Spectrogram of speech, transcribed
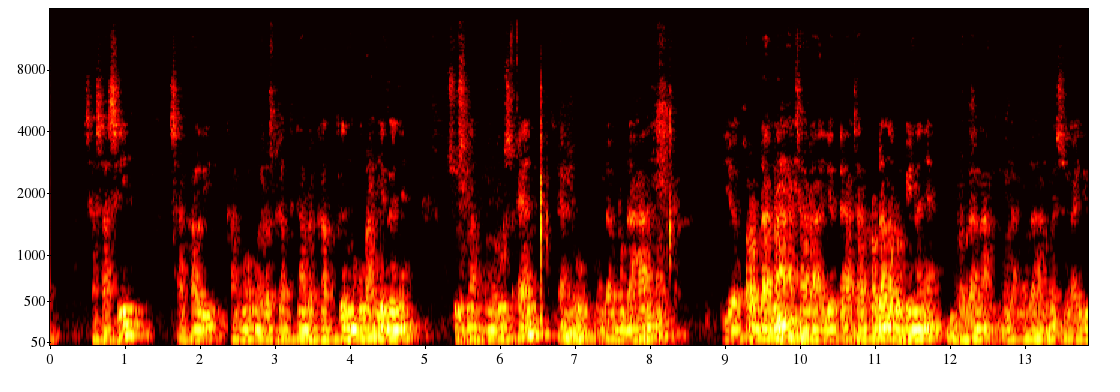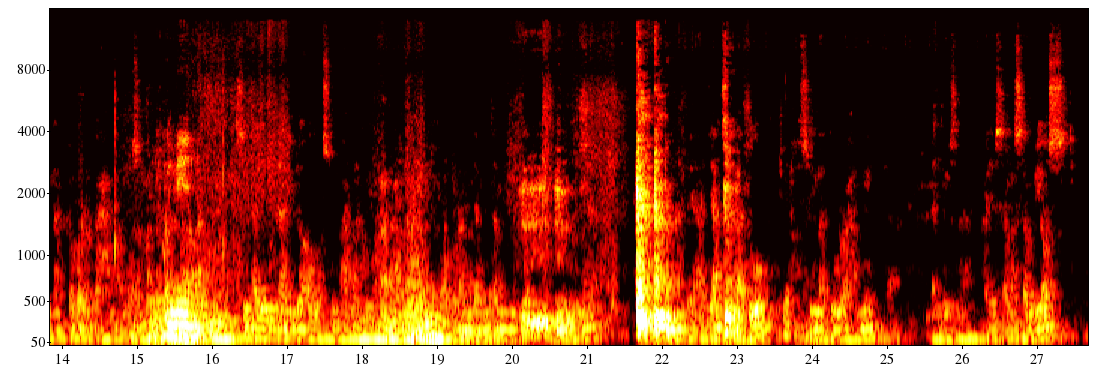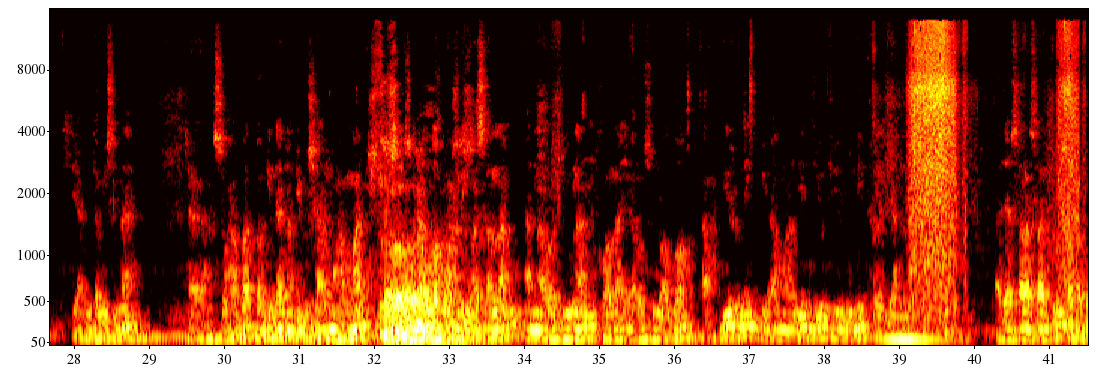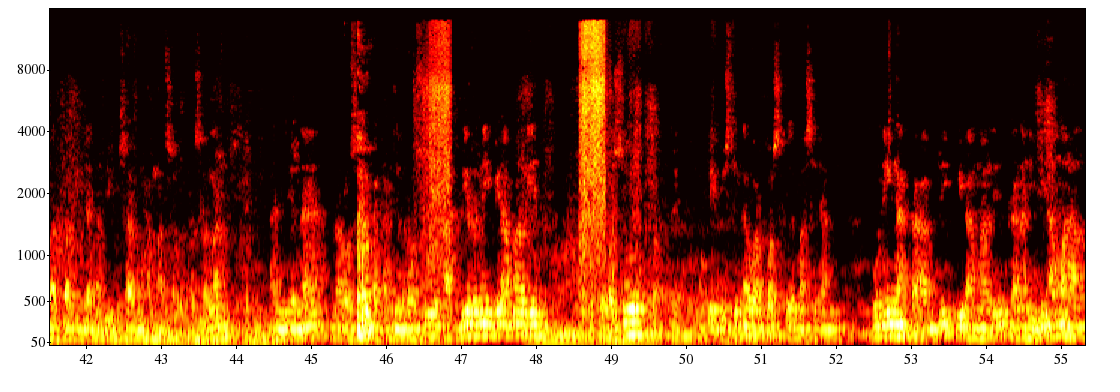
sasasi sekali kamu merekat merekatkan kurang gitu nya khususnya pengurus N NU mudah-mudahan ya perdana acara aja teh acara perdana rupinanya perdana mudah-mudahan we sing aya dina keberkahan Allah subhanahu wa Amin. taala. Sing aya dina ridho Allah subhanahu wa taala. Urang janten gitu tentunya nanti ajang silatu silaturahmi. Dan wisna aya salah sawios yang tawisna eh, sahabat baginda Nabi besar Muhammad wasallam anna rajulan qala ya Rasulullah akhbirni bi amalin yudhiluni al jannah. Ada salah satu sahabat baginda Nabi besar Muhammad sallallahu alaihi wasallam anjeuna narosul ka kanjeng Rasul akhbirni bi amalin. Rasul mungkin Gusti ngawartos ke masihan kuninga ka abdi bi amalin kana hiji amal.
